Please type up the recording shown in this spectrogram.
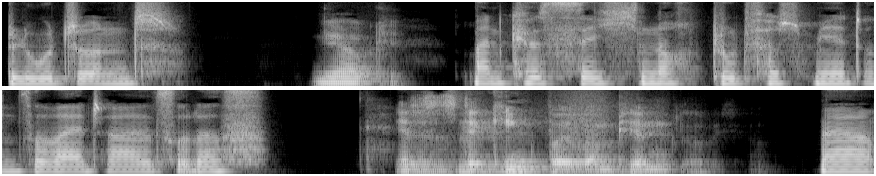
Blut und ja, okay. man küsst sich noch Blut verschmiert und so weiter. Also das, Ja, das ist der Mhm. King bei Vampiren, glaube ich. ja.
